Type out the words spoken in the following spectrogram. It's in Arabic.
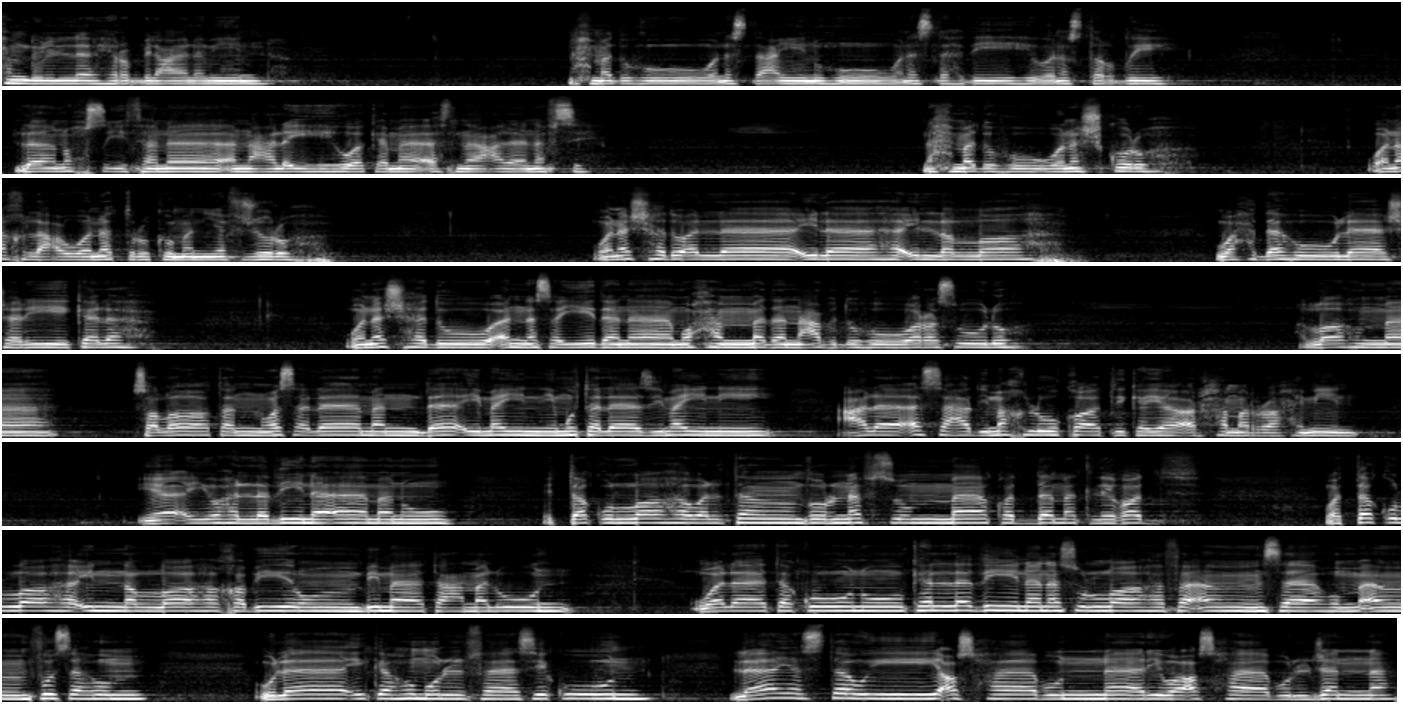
الحمد لله رب العالمين. نحمده ونستعينه ونستهديه ونسترضيه. لا نحصي ثناء عليه هو كما أثنى على نفسه. نحمده ونشكره ونخلع ونترك من يفجره. ونشهد أن لا إله إلا الله وحده لا شريك له. ونشهد أن سيدنا محمدا عبده ورسوله. اللهم صلاة وسلاما دائمين متلازمين على أسعد مخلوقاتك يا أرحم الراحمين. يا أيها الذين آمنوا اتقوا الله ولتنظر نفس ما قدمت لغد. واتقوا الله إن الله خبير بما تعملون. ولا تكونوا كالذين نسوا الله فأنساهم أنفسهم. أولئك هم الفاسقون. لا يستوي أصحاب النار وأصحاب الجنة.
